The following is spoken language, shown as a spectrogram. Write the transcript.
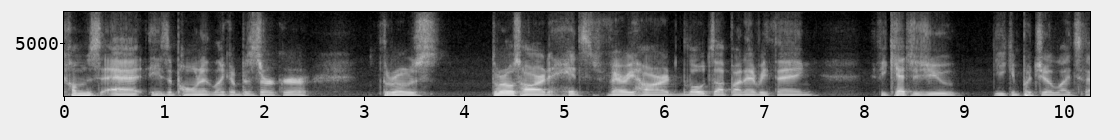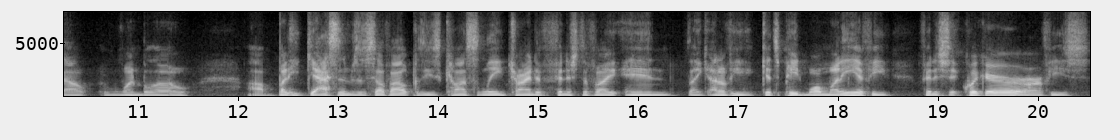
Comes at his opponent like a berserker. Throws throws hard, hits very hard, loads up on everything. If he catches you, he can put your lights out one blow. Uh, but he gasses himself out because he's constantly trying to finish the fight. And like I don't know if he gets paid more money if he finishes it quicker or if he's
